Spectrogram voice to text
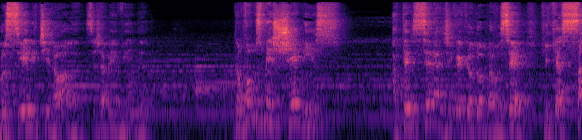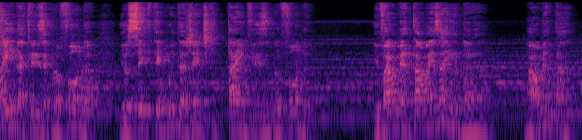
Luciene Tirola, seja bem-vinda. Então vamos mexer nisso. A terceira dica que eu dou para você que quer sair da crise profunda, eu sei que tem muita gente que está em crise profunda, e vai aumentar mais ainda, né? Vai aumentar.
